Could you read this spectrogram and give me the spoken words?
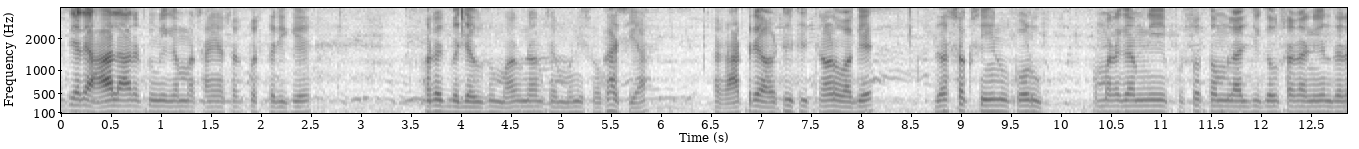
અત્યારે હાલ આરપીણી ગામમાં સાયા સરપંચ તરીકે ફરજ બજાવું છું. મારું નામ છે મનીષ વઘાસિયા રાત્રે અઢીથી ત્રણ વાગે દર્શક સિંહનું ટોળું અમારા ગામની પુરુષોત્તમ લાલજી ગૌશાળાની અંદર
